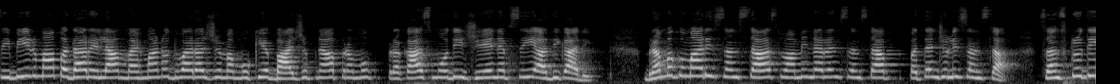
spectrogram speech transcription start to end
શિબિરમાં પધારેલા મહેમાનો દ્વારા જેમાં મુખ્ય ભાજપના પ્રમુખ પ્રકાશ મોદી જેએનએફસી અધિકારી, બ્રહ્મકુમારી સંસ્થા, સ્વામિનારાયણ સંસ્થા, પતંજલિ સંસ્થા સંસ્કૃતિ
